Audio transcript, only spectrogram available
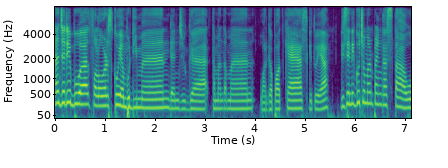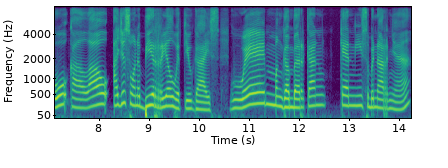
Nah jadi buat followersku yang budiman dan juga teman-teman warga podcast gitu ya. Di sini gue cuman pengen kasih tahu kalau I just wanna be real with you guys. Gue menggambarkan Kenny sebenarnya.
